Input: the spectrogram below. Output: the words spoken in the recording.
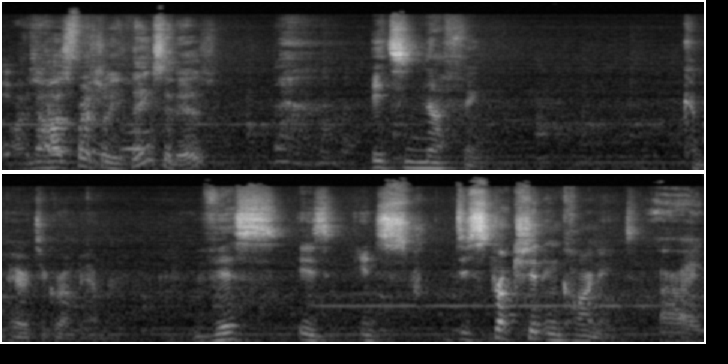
It I know how kills special he thinks it is. It's nothing compared to Grumhammer. This is inst- destruction incarnate. All right.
